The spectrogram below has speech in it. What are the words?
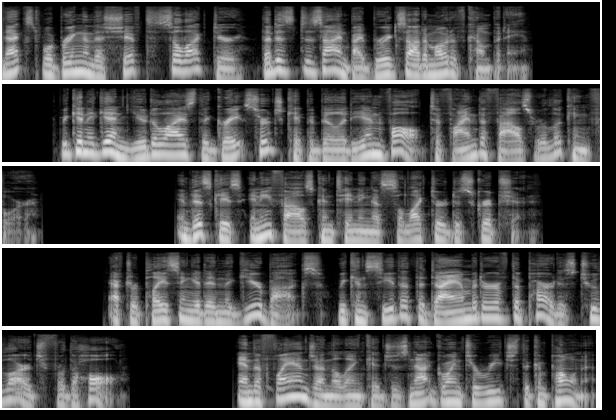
Next, we'll bring in the Shift selector that is designed by Briggs Automotive Company. We can again utilize the great search capability in Vault to find the files we're looking for. In this case, any files containing a selector description. After placing it in the gearbox, we can see that the diameter of the part is too large for the hole, and the flange on the linkage is not going to reach the component.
